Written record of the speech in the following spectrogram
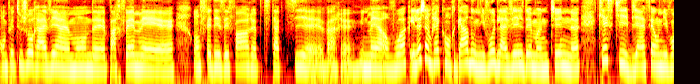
on peut toujours rêver un monde euh, parfait, mais euh, on fait des efforts euh, petit à petit vers une meilleure voie. Et là, j'aimerais qu'on regarde au niveau de la ville de Moncton, qu'est-ce qui est bien fait au niveau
